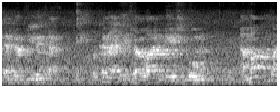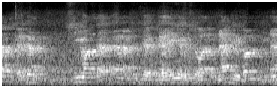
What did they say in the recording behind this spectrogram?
takardar filinka to kana iya cewa wani da ya shigo mu amma in ba takardar shi ma sai ana ta jayayyar cewa ina ne ban ina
